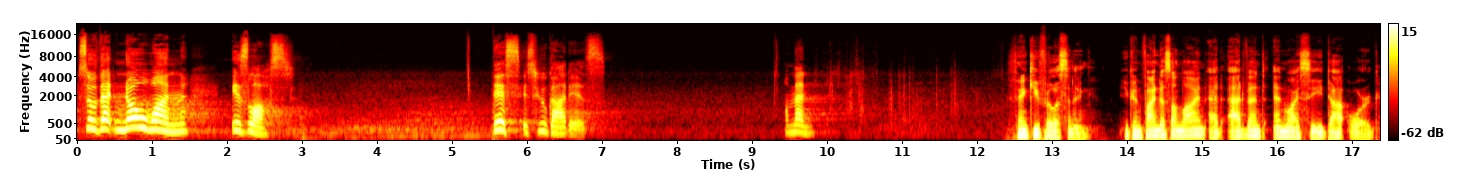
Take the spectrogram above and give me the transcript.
so that no one is lost. This is who God is. Amen. Thank you for listening. You can find us online at adventnyc.org.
